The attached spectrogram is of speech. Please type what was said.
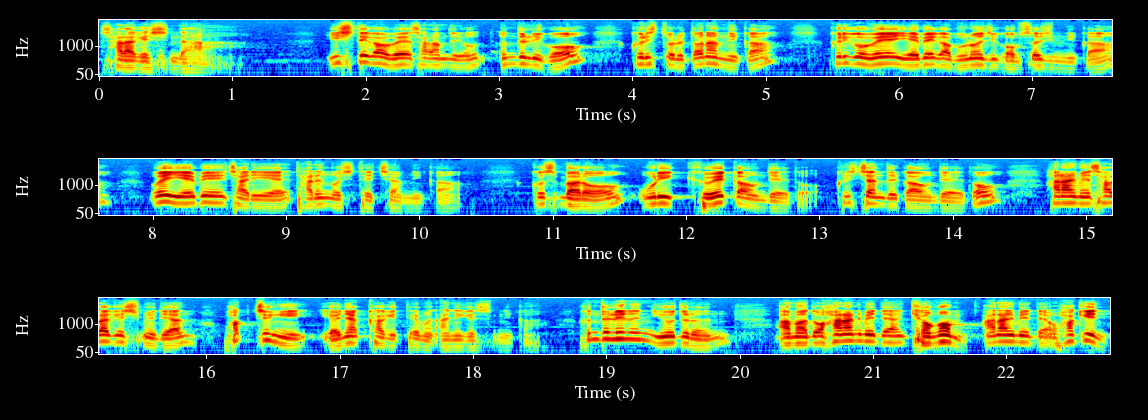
살아계신다. 이 시대가 왜 사람들이 흔들리고 그리스도를 떠납니까? 그리고 왜 예배가 무너지고 없어집니까? 왜 예배의 자리에 다른 것이 대체합니까? 그것은 바로 우리 교회 가운데에도 크리스찬들 가운데에도 하나님의 살아계심에 대한 확증이 연약하기 때문 아니겠습니까? 흔들리는 이유들은 아마도 하나님에 대한 경험, 하나님에 대한 확인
